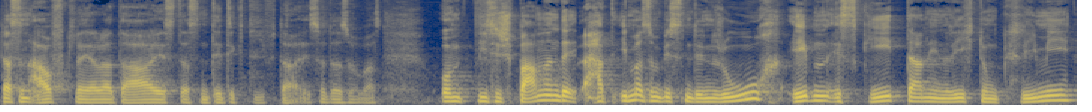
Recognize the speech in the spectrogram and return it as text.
dass ein Aufklärer da ist, dass ein Detektiv da ist oder sowas. Und diese Spannende hat immer so ein bisschen den Ruch, eben es geht dann in Richtung Krimi,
